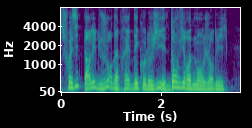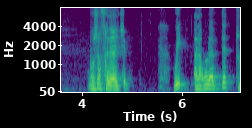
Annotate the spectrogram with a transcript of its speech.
choisi de parler du jour d'après, d'écologie et d'environnement aujourd'hui. Bonjour Frédéric. Oui, alors on l'a peut-être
